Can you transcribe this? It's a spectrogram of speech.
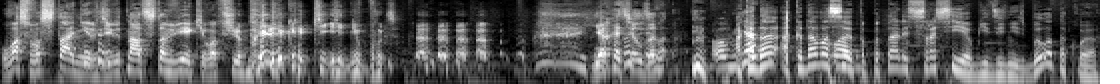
У вас восстания в 19 веке вообще были какие-нибудь? Я Нет, хотел... слушай, за- О, А когда, а когда вас Ладно. это пытались с Россией объединить, было такое?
